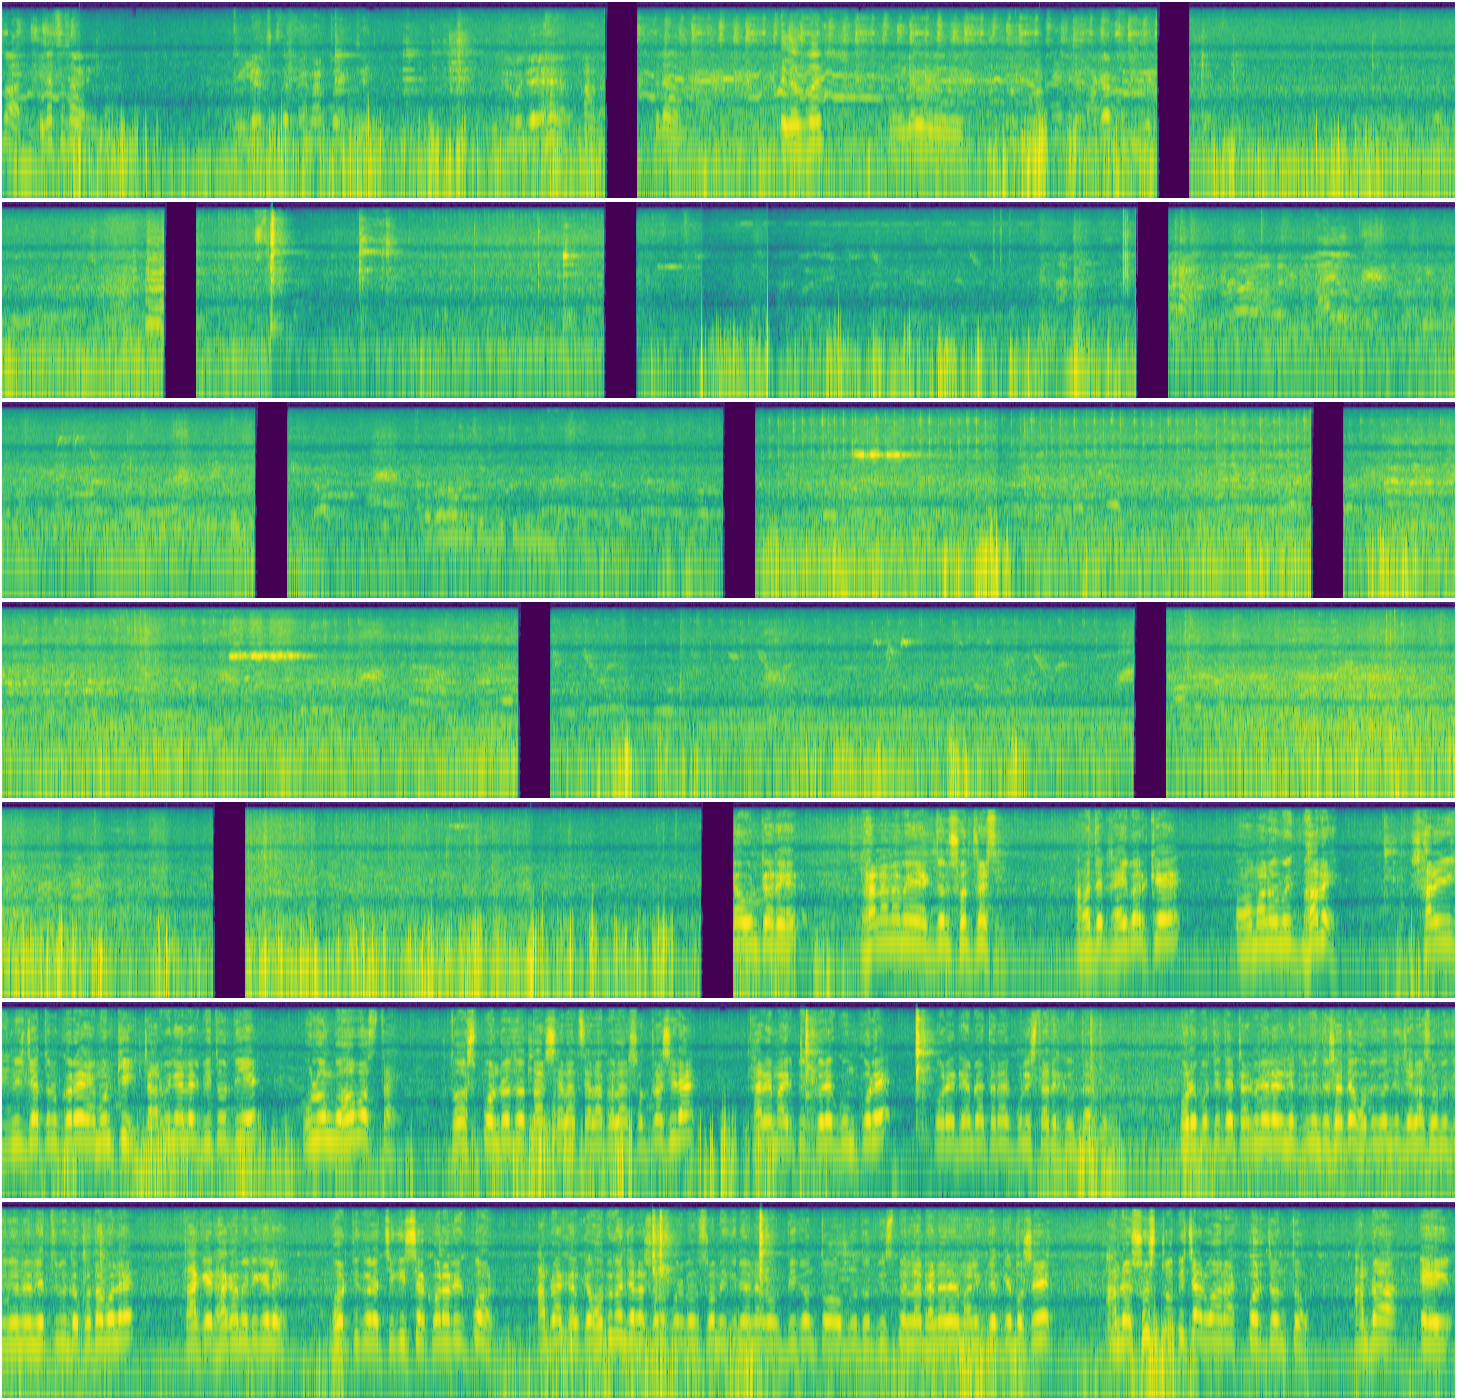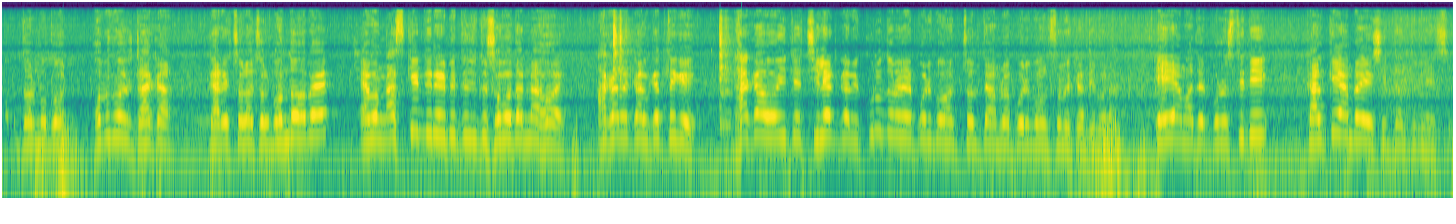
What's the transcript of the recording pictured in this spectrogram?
Sir ইলাস sir গাড়ি কোথা ইলিয়াসের ব্যানার তো একটি এর মধ্যে আর- কোথায় যাবো ইলাস ভাই আমি গেলাম দেখি। কাউন্টারের রানা নামে একজন সন্ত্রাসী। আমাদের ড্রাইভারকে অমানবিকভাবে শারীরিক নির্যাতন করে, এমনকি টার্মিনালের ভিতর দিয়ে উলঙ্গ অবস্থায় দশ পনেরো জন তার সেলা সেলাফেলা সন্ত্রাসীরা থারে মারপিট করে, গুম করে, পরে ডেমরা থানার পুলিশ তাদেরকে উদ্ধার করে। পরবর্তীতে টার্মিনালের নেতৃবৃন্দের সাথে হবিগঞ্জ জেলা শ্রমিক ইউনিয়নের নেতৃবৃন্দ কথা বলে, তাকে ঢাকা মেডিকেলে ভর্তি করে চিকিৎসা করানোর পর আমরা কালকে হবিগঞ্জ জেলা সড়ক পরিবহন শ্রমিক ইউনিয়ন এবং দিগন্ত বিদ্যুৎ বিসমিল্লা ব্যানারের মালিকদেরকে বসে আমরা সুষ্ঠু বিচার হওয়ার আগ পর্যন্ত আমরা এই ধর্মঘট হবিগঞ্জ ঢাকা গাড়ি চলাচল বন্ধ হবে এবং আজকের দিনের ভিত্তিতে যদি সমাধান না হয় আগামীকালকের থেকে ঢাকা হইতে সিলেটগামী কোনো ধরনের পরিবহন চলতে আমরা পরিবহন শ্রমিকরা দিব না। এই আমাদের পরিস্থিতি। কালকে আমরা এই সিদ্ধান্ত নিয়েছি।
